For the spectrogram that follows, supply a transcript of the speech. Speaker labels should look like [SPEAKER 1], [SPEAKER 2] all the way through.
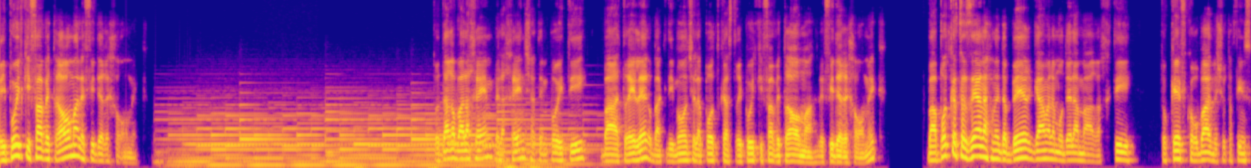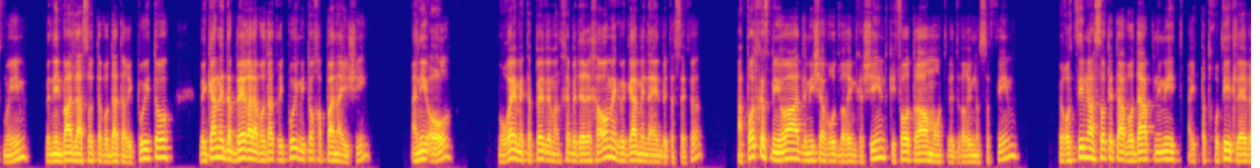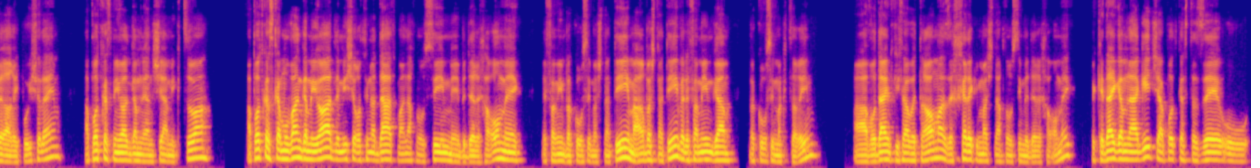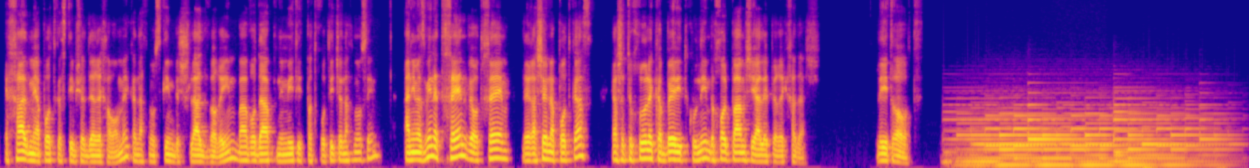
[SPEAKER 1] ריפוי תקיפה וטראומה לפי דרך העומק. תודה רבה לכם ולכן שאתם פה איתי בטריילר, בהקדימון של הפודקאסט ריפוי תקיפה וטראומה לפי דרך העומק. בפודקאסט הזה אנחנו נדבר גם על המודל המערכתי תוקף קורבן ושותפים סמויים ונלמד לעשות את עבודת הריפוי איתו וגם נדבר על עבודת ריפוי מתוך הפן האישי. אני אור, מורה, מטפל ומנחה בדרך העומק וגם מנהל בית הספר. הפודקאסט מיועד למי שעברו דברים קשים, תקיפות, טראומות ודברים נוספים, ורוצים לעשות את העבודה הפנימית ההתפתחותית לעבר הריפוי שלהם. הפודקאסט מיועד גם לאנשי המקצוע. הפודקאסט כמובן גם מיועד למי שרוצים לדעת מה אנחנו עושים אה, בדרך העומק, לפעמים בקורסים השנתיים, הארבע שנתיים, ולפעמים גם בקורסים הקצרים. העבודה עם תקיפה וטראומה זה חלק ממה שאנחנו עושים בדרך העומק. וכדאי גם להגיד שהפודקאסט הזה הוא אחד מהפודקאסטים של דרך העומק, אנחנו עוסקים בשלל דברים בעבודה הפנימית התפתחותית שאנחנו עושים. אני מזמין אתכן ואתכם להירשם לפודקאסט, כך שתוכלו לקבל עדכונים בכל פעם שיעלה פרק חדש. להתראות.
